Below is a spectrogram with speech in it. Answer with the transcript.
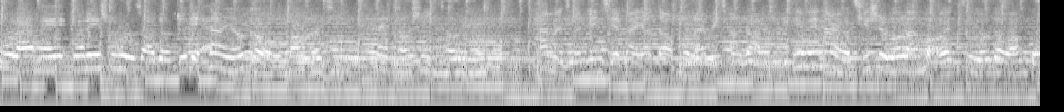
不来梅，格林叔叔早就指点。那儿有狗、猫和鸡，那头是一头驴。他们曾经结伴要到不来梅唱绕，因为那儿有骑士罗兰保卫自由的王国。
